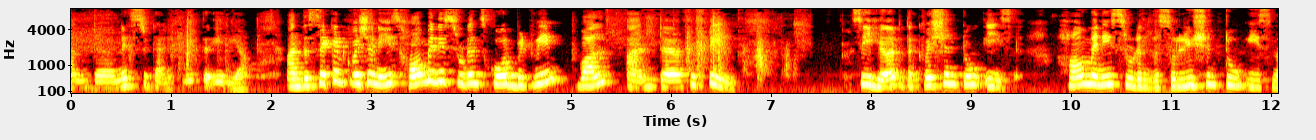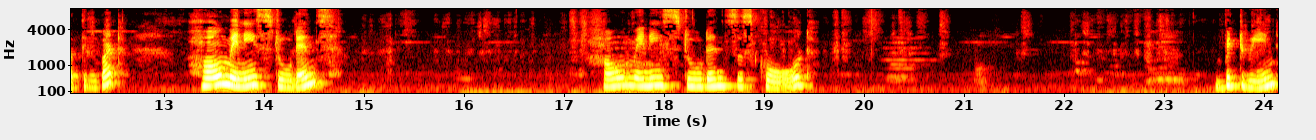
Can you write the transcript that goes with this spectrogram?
and uh, next to calculate the area. And the second question is how many students score between 12 and uh, 15 see here the question 2 is how many students the solution 2 is nothing but how many students how many students scored between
